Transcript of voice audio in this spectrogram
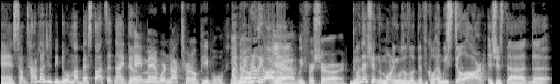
And sometimes I just be doing my best thoughts at night, dude. Hey man, we're nocturnal people. You know? We really are. Yeah, we for sure are. Doing that shit in the morning was a little difficult, and we still are. It's just uh, the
